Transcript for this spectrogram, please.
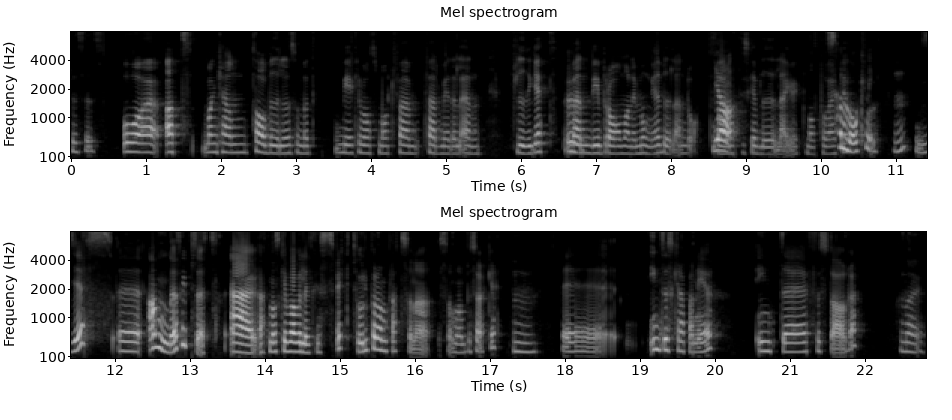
Precis. Och att man kan ta bilen som ett mer klimatsmart fär- färdmedel än flyget. Mm. Men det är bra om man är många i bilen då. För Ja. att det ska bli lägre klimatpåverkan. Samåkning. Mm. Yes. Eh, andra tipset är att man ska vara väldigt respektfull på de platserna som man besöker. Mm. Eh, inte skrapa ner, inte förstöra. Nej.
